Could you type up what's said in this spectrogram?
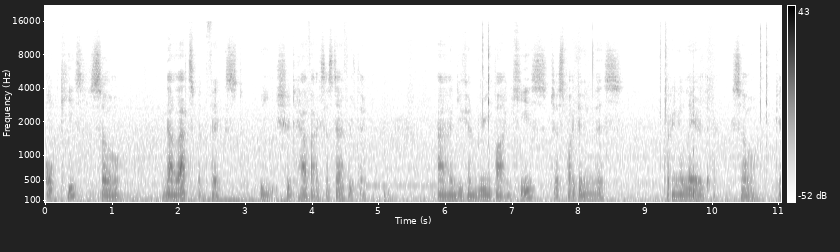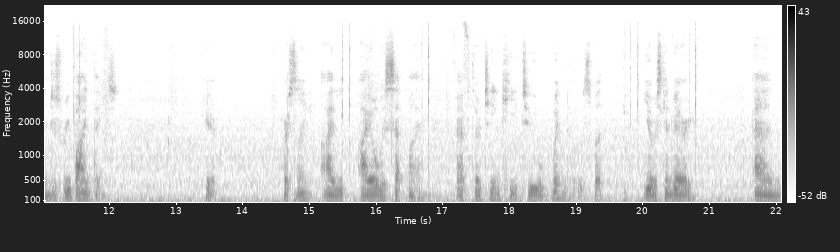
alt keys, so now that's been fixed. We should have access to everything. And you can rebind keys just by doing this, putting a layer there. So you can just rebind things. Here. Personally, I, I always set my F13 key to Windows, but yours can vary and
